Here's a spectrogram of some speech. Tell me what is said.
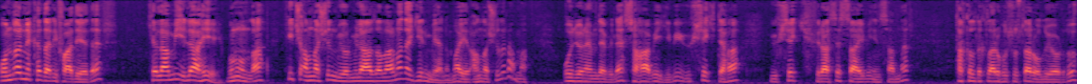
Onlar ne kadar ifade eder? Kelami ilahi bununla hiç anlaşılmıyor mülazalarına da girmeyelim. Hayır anlaşılır ama o dönemde bile sahabi gibi yüksek daha yüksek firaset sahibi insanlar takıldıkları hususlar oluyordu.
